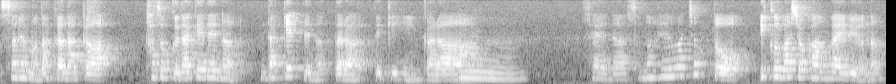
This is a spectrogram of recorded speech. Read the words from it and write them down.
それもなかなか家族だけでなだけってなったらできひんから、うん。そうやなその辺はちょっと行く場所考えるよな。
